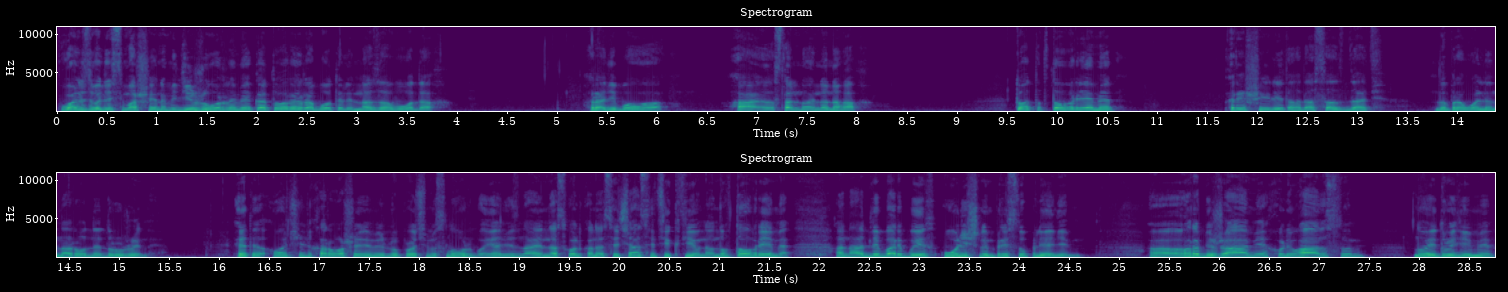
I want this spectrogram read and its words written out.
пользовались машинами дежурными, которые работали на заводах. Ради бога, а остальное на ногах. Тот, в то время решили тогда создать добровольно народные дружины. Это очень хорошая, между прочим, служба. Я не знаю, насколько она сейчас эффективна, но в то время она для борьбы с уличным преступлением, а, грабежами, хулиганством, ну и другими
